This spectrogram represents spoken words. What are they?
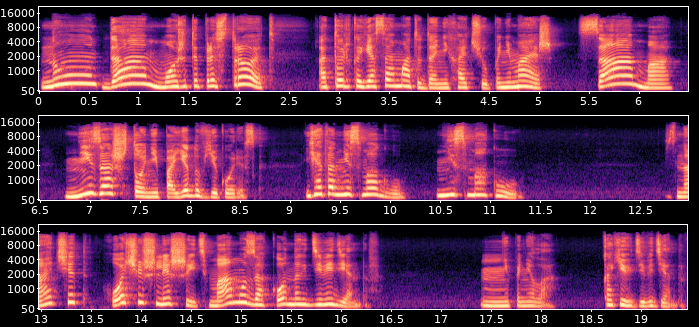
«Ну, да, может и пристроит. А только я сама туда не хочу, понимаешь? Сама. Ни за что не поеду в Егорьевск. Я там не смогу. Не смогу». «Значит, хочешь лишить маму законных дивидендов?» «Не поняла. Каких дивидендов?»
